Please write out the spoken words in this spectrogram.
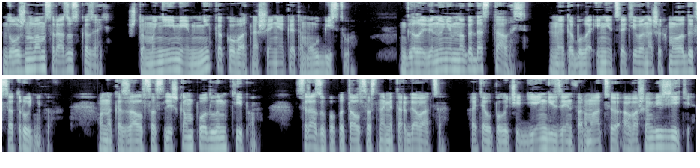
Должен вам сразу сказать, что мы не имеем никакого отношения к этому убийству. Головину немного досталось, но это была инициатива наших молодых сотрудников. Он оказался слишком подлым типом. Сразу попытался с нами торговаться. Хотел получить деньги за информацию о вашем визите.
